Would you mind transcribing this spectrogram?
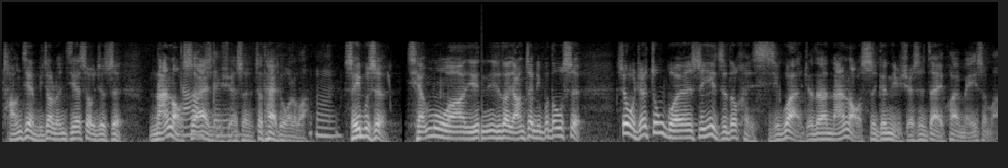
常见、比较能接受，就是男老师爱女学生，这太多了吧？嗯，谁不是？钱穆啊，你你知道杨振宁不都是？所以我觉得中国人是一直都很习惯，觉得男老师跟女学生在一块没什么。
